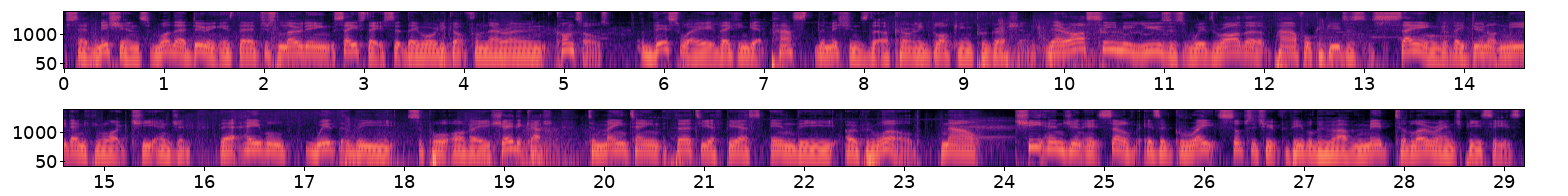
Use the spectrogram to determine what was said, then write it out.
said missions, what they're doing is they're just loading save states that they've already got from their own consoles. This way, they can get past the missions that are currently blocking progression. There are Cemu users with rather powerful computers saying that they do not need anything like Cheat Engine. They're able, with the support of a shader cache, to maintain 30 FPS in the open world. Now, Cheat Engine itself is a great substitute for people who have mid to low range PCs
